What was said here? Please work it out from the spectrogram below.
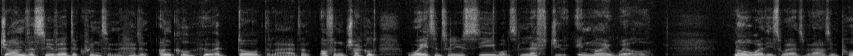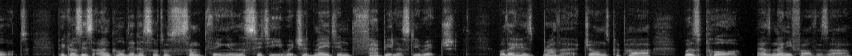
John Vavasour de Quentin had an uncle who adored the lad and often chuckled, Wait until you see what's left you in my will. Nor were these words without import, because his uncle did a sort of something in the city which had made him fabulously rich, although his brother, John's papa, was poor, as many fathers are.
